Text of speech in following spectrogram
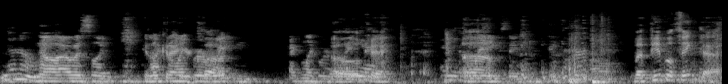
No, no. No, I was like, You're looking at like your we were clock. waiting. Acting like we were Oh, waiting. okay. And it's, Uh, Waiting station. But people think that.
